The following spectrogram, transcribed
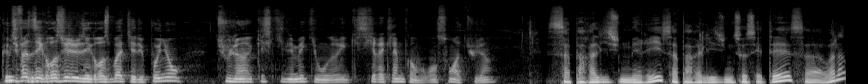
Que Oui, tu fasses oui. des grosses villes ou des grosses boîtes, il y a du pognon. Tulin, qu'est-ce qu'ils les mecs qui vont, qu'est-ce qu'ils réclament comme rançon à Tulin? Ça paralyse une mairie, ça paralyse une société, ça... Voilà.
